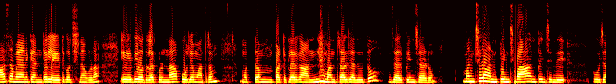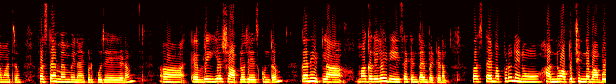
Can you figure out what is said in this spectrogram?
ఆ సమయానికి అంటే లేట్గా వచ్చినా కూడా ఏది వదలకుండా పూజ మాత్రం మొత్తం పర్టికులర్గా అన్ని మంత్రాలు చదువుతూ జరిపించాడు. మంచిగా అనిపించి బాగా అనిపించింది పూజ మాత్రం. ఫస్ట్ టైం మేము వినాయకుడు పూజ చేయడం. ఎవ్రీ ఇయర్ షాప్లో చేసుకుంటాం. కానీ ఇట్లా మా గలీలో ఇది సెకండ్ టైం పెట్టడం. ఫస్ట్ టైం అప్పుడు నేను హన్ను అప్పుడు చిన్న బాబు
